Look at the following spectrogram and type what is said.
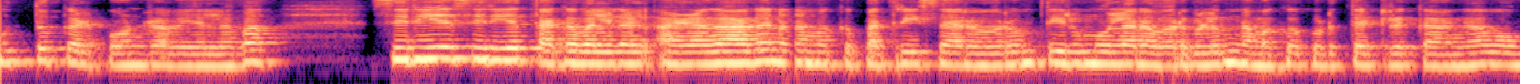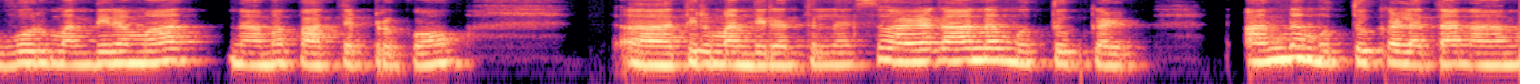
முத்துக்கள் போன்றவை அல்லவா? சிறிய சிறிய தகவல்கள் அழகாக நமக்கு பத்ரி சார் அவரும் திருமூலர் அவர்களும் நமக்கு கொடுத்துட்டு இருக்காங்க ஒவ்வொரு மந்திரமா நாம பார்த்துட்டு இருக்கோம் திருமந்திரத்துல. ஸோ அழகான முத்துக்கள். அந்த முத்துக்களை தான் நாம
